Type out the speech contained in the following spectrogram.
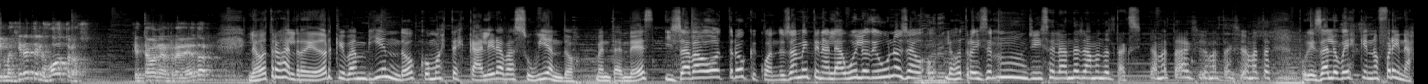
imagínate los otros que estaban alrededor. Los otros alrededor que van viendo cómo esta escalera va subiendo, ¿me entendés? Y ya va otro que cuando ya meten al abuelo de uno, ya los otros dicen, mmm, Gisela anda llamando al taxi, llama al taxi, llama al taxi, llama al taxi, porque ya lo ves que no frena.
